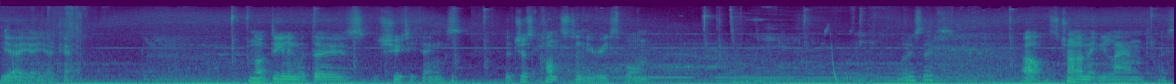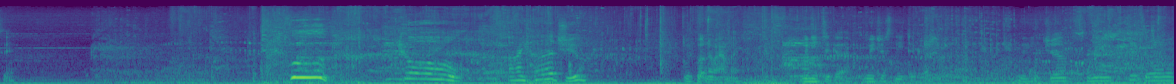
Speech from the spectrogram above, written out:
Yeah, yeah, yeah, okay. I'm not dealing with those shooty things that just constantly respawn. What is this? Oh, it's trying to make me land, I see. Go! I heard you! We've got no ammo. We need to go. We just need to go. We just need to go.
